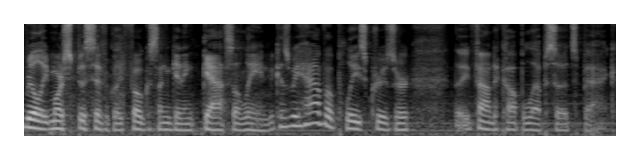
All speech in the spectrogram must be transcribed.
really more specifically, focus on getting gasoline, because we have a police cruiser that we found a couple episodes back.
